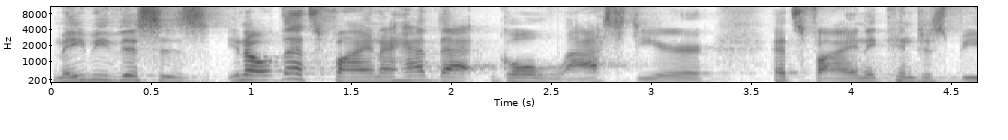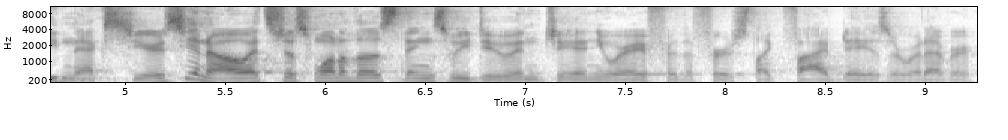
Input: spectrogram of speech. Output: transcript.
Maybe this is, you know, that's fine. I had that goal last year. That's fine. It can just be next year's. You know, it's just one of those things we do in January for the first like five days or whatever.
